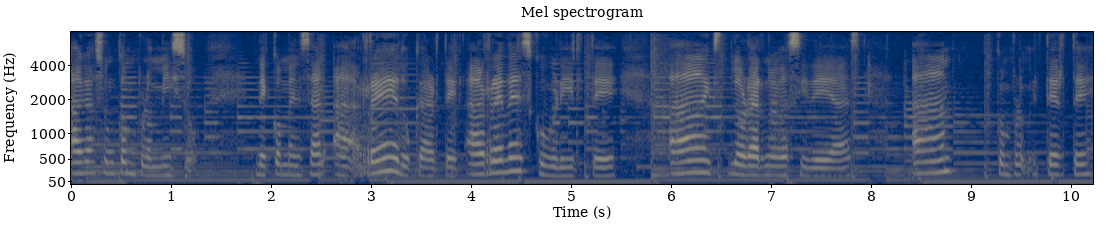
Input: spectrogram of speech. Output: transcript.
hagas un compromiso de comenzar a reeducarte, a redescubrirte, a explorar nuevas ideas, a comprometerte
